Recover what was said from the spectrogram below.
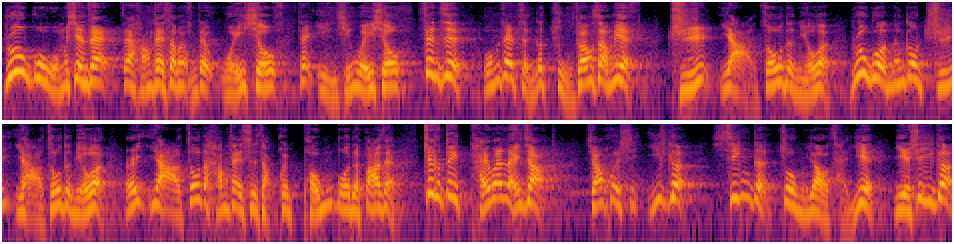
如果我们现在在航太上面，我们在维修，在引擎维修，甚至我们在整个组装上面。执亚洲的牛二，如果能够指亚洲的牛二，而亚洲的航太市场会蓬勃的发展，这个对台湾来讲将会是一个新的重要产业，也是一个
